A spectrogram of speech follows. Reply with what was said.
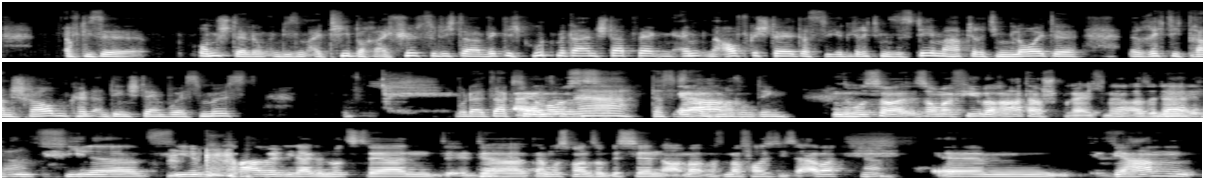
auf diese Umstellung in diesem IT-Bereich? Fühlst du dich da wirklich gut mit deinen Stadtwerken Emden aufgestellt, dass ihr die richtigen Systeme habt, die richtigen Leute äh, richtig dran schrauben könnt an den Stellen, wo ihr es müsst? Oder sagst du, ja, so, muss, ah, das ist ja, auch mal so ein Ding? Du musst ja, ist auch mal viel Berater sprechen. Ne? Also da ja, sind viele, viele Vokabeln, die da genutzt werden. Da, da muss man so ein bisschen mal, mal vorsichtig sein. Aber ähm, wir haben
